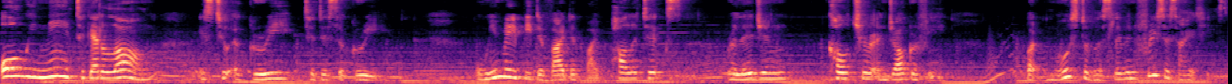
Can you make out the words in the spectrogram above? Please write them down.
all we need to get along is to agree to disagree. We may be divided by politics, religion, culture, and geography, but most of us live in free societies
